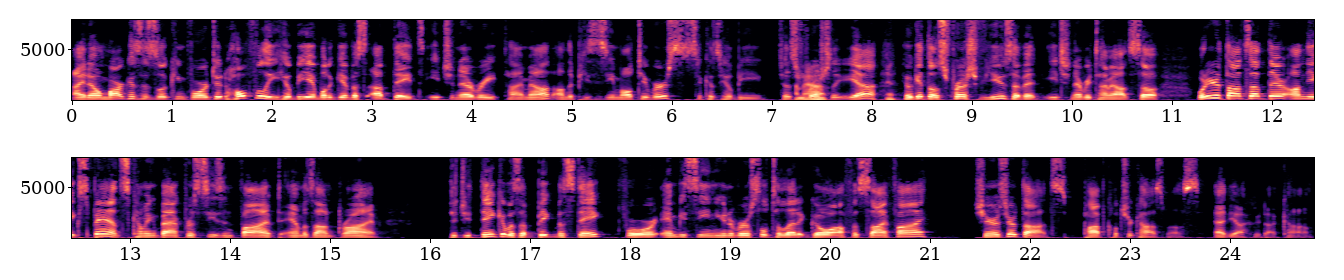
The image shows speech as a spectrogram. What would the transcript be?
I know Marcus is looking forward to it. Hopefully, he'll be able to give us updates each and every time out on the PCC multiverse because he'll be just I'm freshly. Yeah, Yeah. he'll get those fresh views of it each and every time out. So, what are your thoughts out there on the Expanse coming back for season five to Amazon Prime? Did you think it was a big mistake for NBC and Universal to let it go off of sci fi? Share us your thoughts. PopCultureCosmos at yahoo.com.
